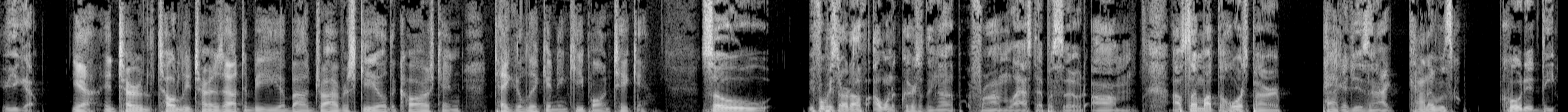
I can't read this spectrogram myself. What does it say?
Here you go. Yeah, it tur- totally turns out to be about driver skill. The cars can take a licking and keep on ticking. So before we start off, I want to clear something up from last episode. Um, I was talking about the horsepower packages, and I kind of was quoted the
